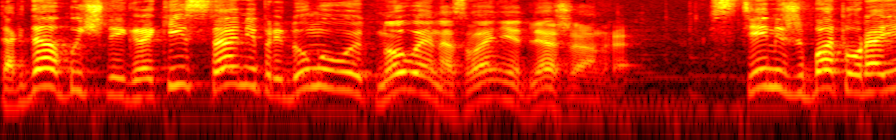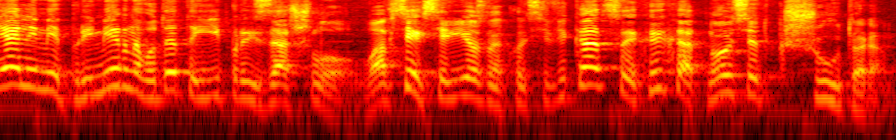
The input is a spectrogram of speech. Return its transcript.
тогда обычные игроки сами придумывают новое название для жанра. С теми же батл роялями примерно вот это и произошло. Во всех серьезных классификациях их относят к шутерам.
